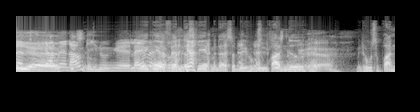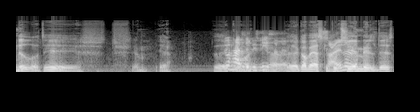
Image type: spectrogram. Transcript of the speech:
fanden... det, at øh, med at navngive nogle øh, Jeg ved ikke, hvad fanden der skete, men altså, mit hus Vi brændt sådan nogle ned. Mit hus er brændt ned, og det... Jamen, ja. Jeg Du har til beviserne. Det kan godt være, at jeg skal politianmelde det.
